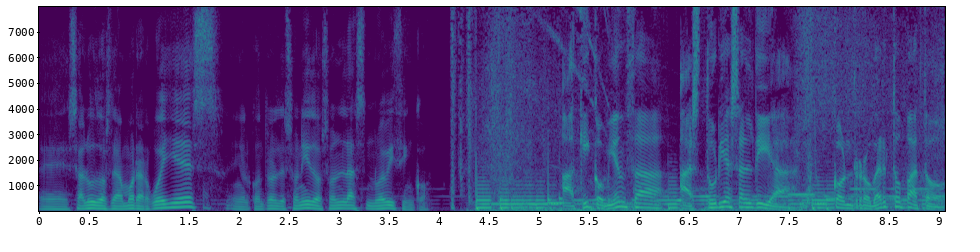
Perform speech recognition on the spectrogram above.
Eh, saludos de Amor Argüelles. En el control de sonido son las 9 y 5. Aquí comienza Asturias al Día con Roberto Pato.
